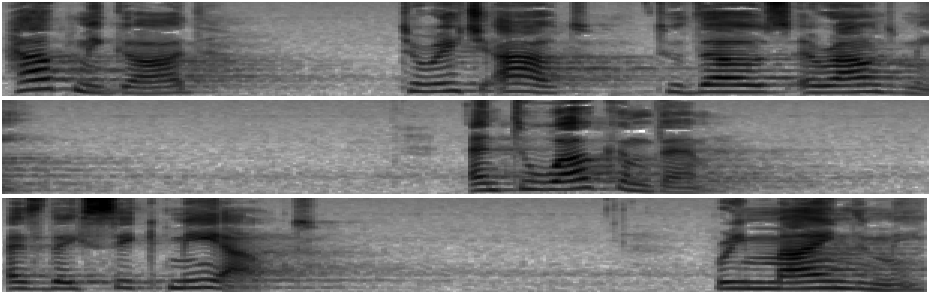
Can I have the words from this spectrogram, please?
Help me, God, to reach out to those around me and to welcome them as they seek me out. Remind me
